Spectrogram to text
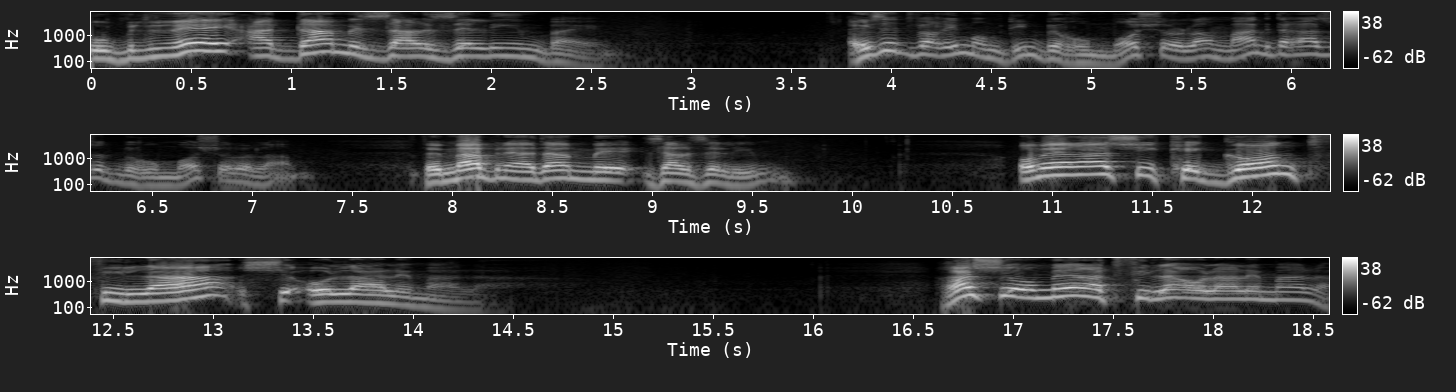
ובני אדם מזלזלים בהם. איזה דברים עומדים ברומו של עולם? מה ההגדרה הזאת ברומו של עולם? ומה בני אדם מזלזלים? אומר רש"י, כגון תפילה שעולה למעלה. רש"י אומר, התפילה עולה למעלה.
